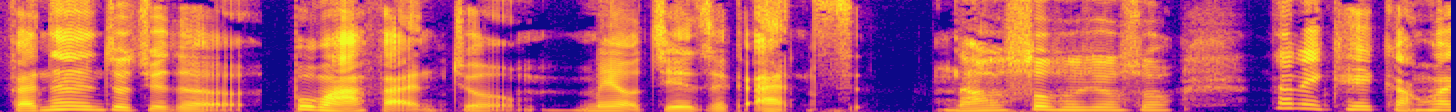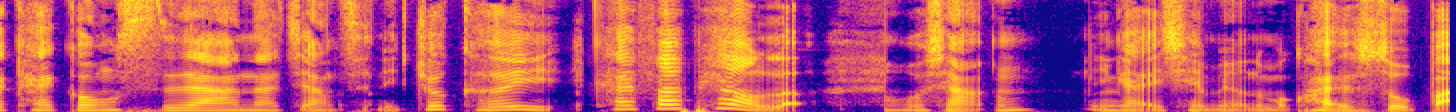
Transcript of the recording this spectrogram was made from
反正就觉得不麻烦，就没有接这个案子。然后硕硕就说：“那你可以赶快开公司啊，那这样子你就可以开发票了。”我想，嗯，应该以前没有那么快速吧。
